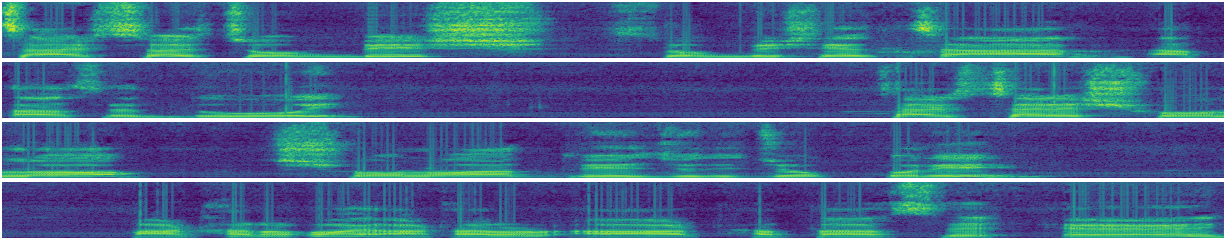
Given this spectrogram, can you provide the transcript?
চার ছয় চব্বিশ, চব্বিশে চার হাতা আছে দুই। চার চারে ষোলো ষোলো আর দুই যদি যোগ করি, আঠারো হয়, আঠারোর আট হাতা আছে এক।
